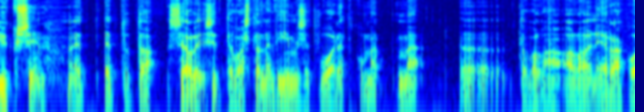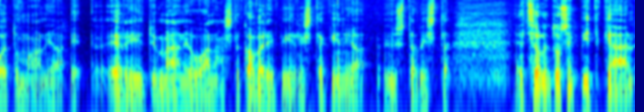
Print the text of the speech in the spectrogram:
yksin. Et, et tota, se oli sitten vasta ne viimeiset vuodet, kun mä, mä ö, tavallaan aloin erakoitumaan ja e, eriytymään jo vanhasta kaveripiiristäkin ja ystävistä. Et se oli tosi pitkään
